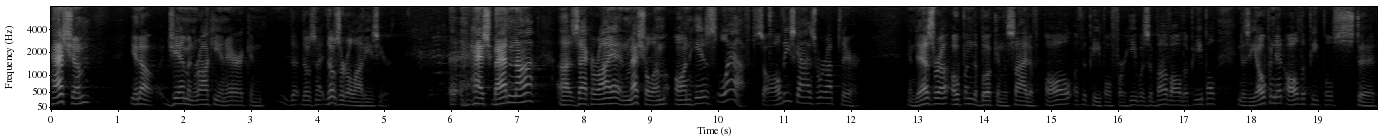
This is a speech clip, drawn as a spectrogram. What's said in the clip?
Hashum, you know, Jim and Rocky and Eric, and th- those, those are a lot easier. Uh, Hashbaddanah, uh, Zechariah, and Meshullam on his left. So all these guys were up there. And Ezra opened the book in the sight of all of the people, for he was above all the people. And as he opened it, all the people stood.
